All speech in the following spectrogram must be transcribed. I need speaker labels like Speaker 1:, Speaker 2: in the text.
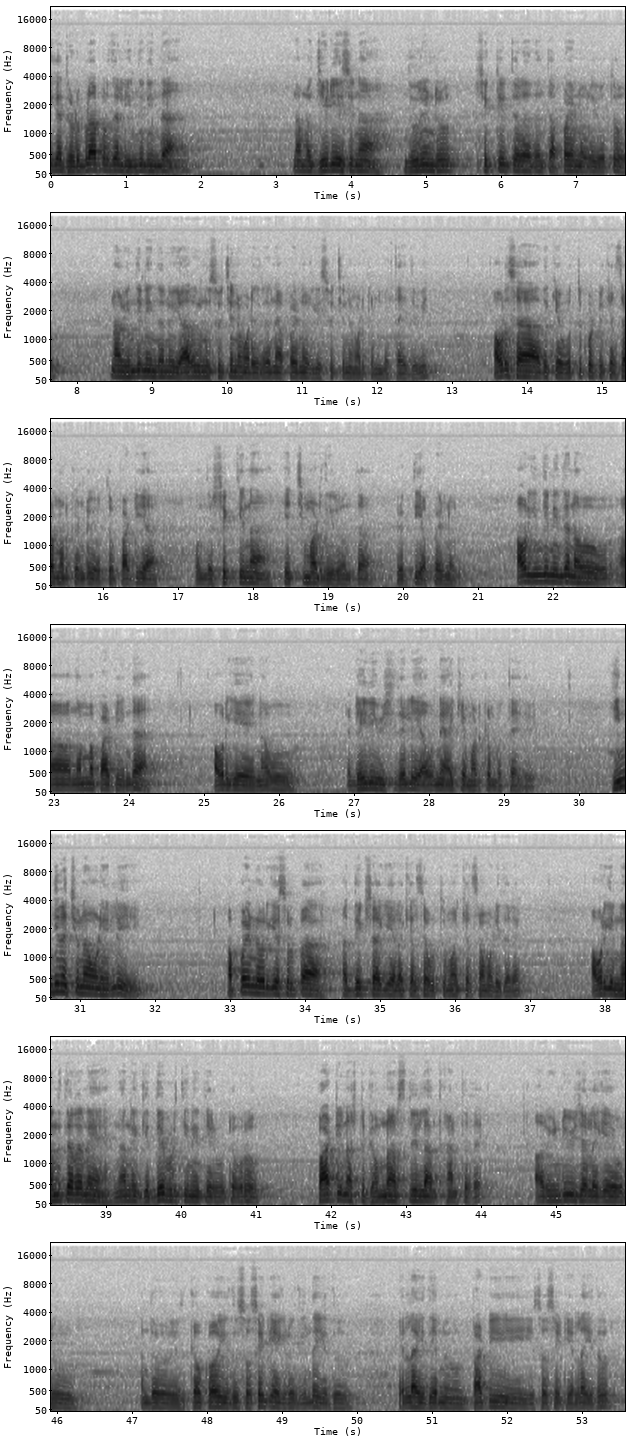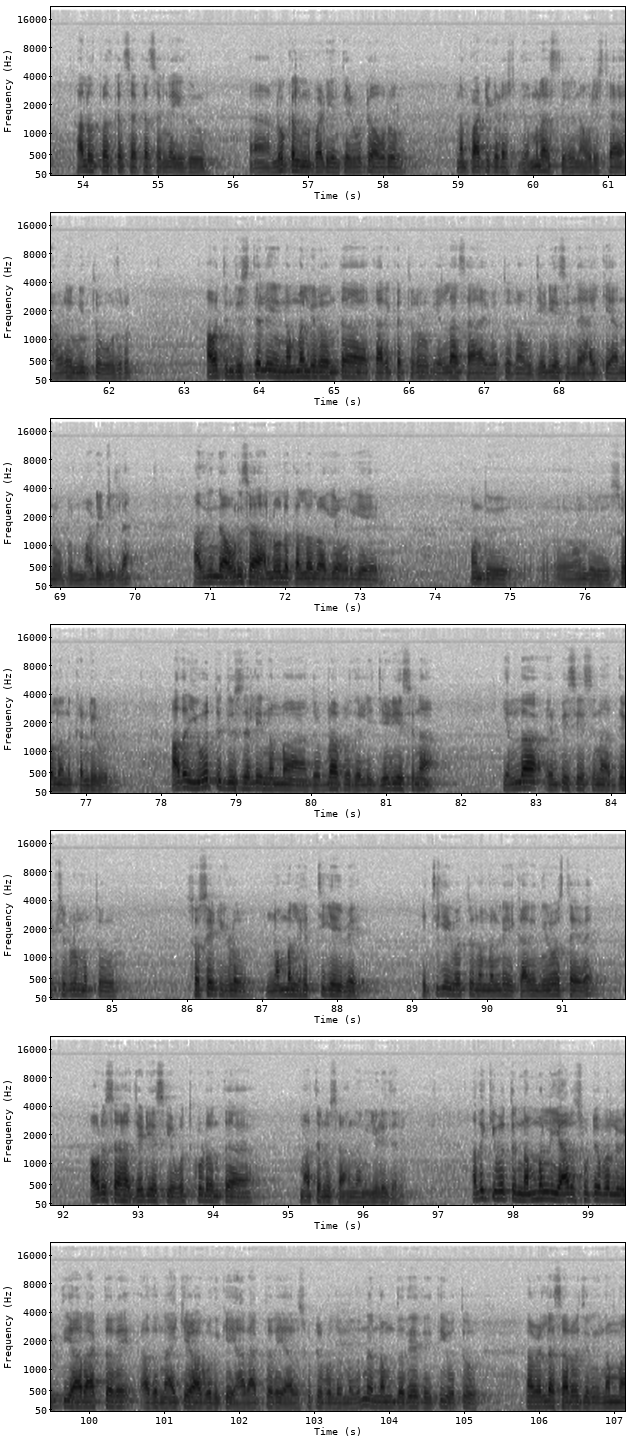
Speaker 1: ಈಗ ದೊಡ್ಡಬಳ್ಳಾಪುರದಲ್ಲಿ ಇಂದಿನಿಂದ ನಮ್ಮ ಜೆ ಡಿ ಎಸ್ಸಿನ ಧುರೀಣರು ಶಕ್ತಿಯುತರಾದಂಥ ಅಪ್ಪಯ್ಯನವರು ಇವತ್ತು ನಾವು ಹಿಂದಿನಿಂದನೂ ಯಾರಿಗೂ ಸೂಚನೆ ಮಾಡಿದ್ರೆ ಅಪ್ಪಯ್ಯನವ್ರಿಗೆ ಸೂಚನೆ ಮಾಡ್ಕೊಂಡು ಬರ್ತಾಯಿದ್ದೀವಿ ಅವರು ಸಹ ಅದಕ್ಕೆ ಒತ್ತು ಕೊಟ್ಟು ಕೆಲಸ ಮಾಡ್ಕೊಂಡು ಇವತ್ತು ಪಾರ್ಟಿಯ ಒಂದು ಶಕ್ತಿನ ಹೆಚ್ಚು ಮಾಡದಿರುವಂಥ ವ್ಯಕ್ತಿ ಅಪ್ಪಣ್ಣವರು ಅವ್ರಿಗೆ ಹಿಂದಿನಿಂದ ನಾವು ನಮ್ಮ ಪಾರ್ಟಿಯಿಂದ ಅವರಿಗೆ ನಾವು ಡೈರಿ ವಿಷಯದಲ್ಲಿ ಅವ್ರನ್ನೇ ಆಯ್ಕೆ ಮಾಡ್ಕೊಂಡು ಬರ್ತಾ ಇದ್ದೀವಿ. ಹಿಂದಿನ ಚುನಾವಣೆಯಲ್ಲಿ ಅಪ್ಪಯ್ಯನವ್ರಿಗೆ ಸ್ವಲ್ಪ ಅಧ್ಯಕ್ಷ ಆಗಿ ಎಲ್ಲ ಕೆಲಸ, ಉತ್ತಮ ಕೆಲಸ ಮಾಡಿದ್ದಾರೆ. ಅವರಿಗೆ ನನ್ನ ಥರನೇ ನಾನು ಗೆದ್ದೇ ಬಿಡ್ತೀನಿ ಅಂತ ಹೇಳ್ಬಿಟ್ಟು ಅವರು ಪಾರ್ಟಿನ ಅಷ್ಟು ಗಮನ ಹರಿಸ್ಲಿಲ್ಲ ಅಂತ ಕಾಣ್ತದೆ. ಅವರು ಇಂಡಿವಿಜುವಲಾಗಿ ಅವರು ಒಂದು ಕ- ಇದು ಸೊಸೈಟಿ ಆಗಿರೋದ್ರಿಂದ ಇದು ಎಲ್ಲ ಇದೇನು ಪಾರ್ಟಿ ಸೊಸೈಟಿ ಎಲ್ಲ ಇದು. ಹಾಲು ಉತ್ಪಾದಕ ಸಹಕಾರ ಸಂಘ, ಇದು ಲೋಕಲ್ ಬಾಡಿ ಅಂತ ಹೇಳ್ಬಿಟ್ಟು ಅವರು ನಮ್ಮ ಪಾರ್ಟಿ ಕಡೆ ಅಷ್ಟು ಗಮನ ಅವರು ಅವರಷ್ಟೇ ಅವರೇ ನಿಂತು ಹೋದರು. ಆವತ್ತಿನ ದಿವಸದಲ್ಲಿ ನಮ್ಮಲ್ಲಿರುವಂಥ ಕಾರ್ಯಕರ್ತರು ಎಲ್ಲ ಸಹ ಇವತ್ತು ನಾವು ಜೆ ಡಿ ಎಸ್ಸಿಂದ ಆಯ್ಕೆ ಅನ್ನೋ ಒಬ್ಬನ್ನು ಮಾಡಿರಲಿಲ್ಲ. ಅದರಿಂದ ಅವರು ಸಹ ಅಲ್ಲೋಲ ಕಲ್ಲೋಲವಾಗಿ ಅವರಿಗೆ ಒಂದು ಒಂದು ಸೋಲನ್ನು ಕಂಡಿರ್ಬೋದು ಆದರೆ ಇವತ್ತು ದಿವಸದಲ್ಲಿ ನಮ್ಮ ದೊಡ್ಡಬಳ್ಳಾಪುರದಲ್ಲಿ ಜೆ ಡಿ ಎಸ್ಸಿನ ಎಲ್ಲ ಎಂ ಪಿ ಸಿ ಎಸ್ಸಿನ ಅಧ್ಯಕ್ಷಗಳು ಮತ್ತು ಸೊಸೈಟಿಗಳು ನಮ್ಮಲ್ಲಿ ಹೆಚ್ಚಿಗೆ ಇವೆ. ಹೆಚ್ಚಿಗೆ ಇವತ್ತು ನಮ್ಮಲ್ಲಿ ಕಾರ್ಯನಿರ್ವಹಿಸ್ತಾ ಇದೆ. ಅವರು ಸಹ ಜೆ ಡಿ ಎಸ್ಗೆ ಒತ್ತು ಕೊಡುವಂಥ ಮಾತನ್ನು ಸಹ ನನಗೆ ಹೇಳಿದ್ದಾರೆ ಅದಕ್ಕೆ ಇವತ್ತು ನಮ್ಮಲ್ಲಿ ಯಾರು ಸೂಟೇಬಲ್ ವ್ಯಕ್ತಿ ಯಾರು ಆಗ್ತಾರೆ ಅದನ್ನು ಆಯ್ಕೆ ಆಗೋದಕ್ಕೆ ಯಾರು ಆಗ್ತಾರೆ ಯಾರು ಸೂಟೇಬಲ್ ಅನ್ನೋದನ್ನು ನಮ್ಮದು ಅದೇ ರೀತಿ ಇವತ್ತು ನಾವೆಲ್ಲ ಸಾರ್ವಜನಿಕ, ನಮ್ಮ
